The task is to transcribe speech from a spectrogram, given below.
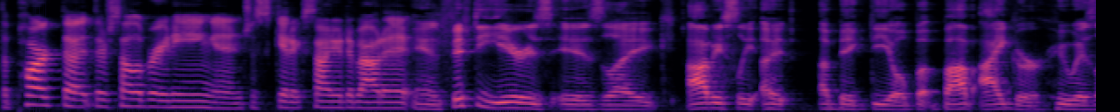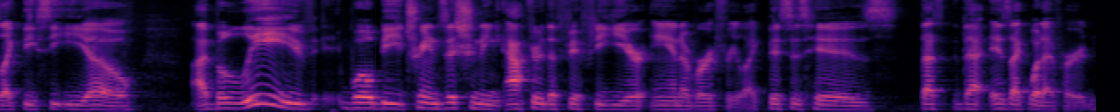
the park that they're celebrating and just get excited about it. And 50 years is like obviously a, a big deal, but Bob Iger, who is like the CEO, I believe will be transitioning after the 50 year anniversary. Like this is his that's that is like what I've heard.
